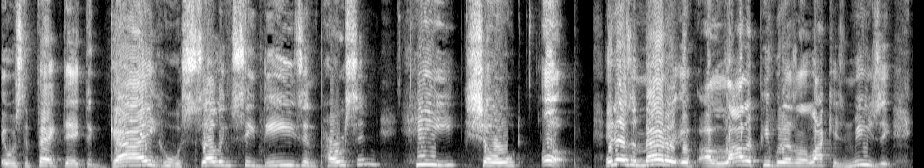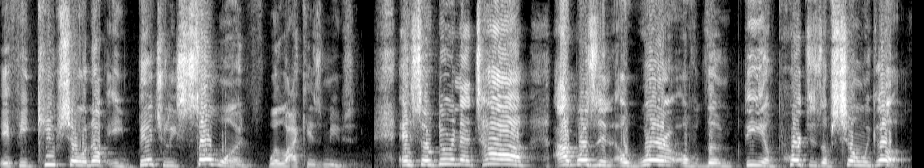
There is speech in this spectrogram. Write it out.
It was the fact that the guy who was selling CDs in person, he showed up. It doesn't matter if a lot of people doesn't like his music. If he keeps showing up, eventually someone will like his music. And so during that time, I wasn't aware of the, the importance of showing up.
